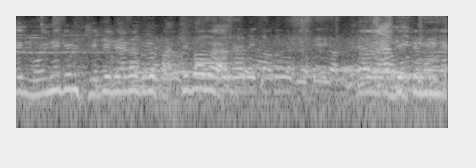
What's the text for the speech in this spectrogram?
এই মহিনা কিন্তু খেতে দেখা দুটো পাচ্ছি বাবা দেখতে মহিনে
